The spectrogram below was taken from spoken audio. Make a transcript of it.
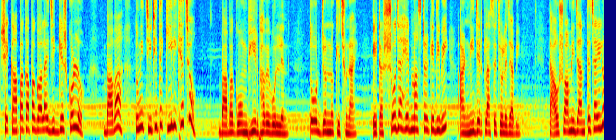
সে কাঁপা কাঁপা গলায় জিজ্ঞেস করল, বাবা, তুমি চিঠিতে কি লিখেছ? বাবা গম্ভীরভাবে বললেন, তোর জন্য কিছু নাই। এটা সোজা হেডমাস্টারকে দিবি আর নিজের ক্লাসে চলে যাবি। তাও স্বামী জানতে চাইল?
